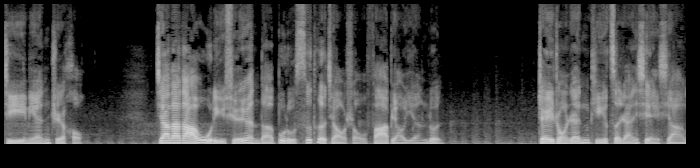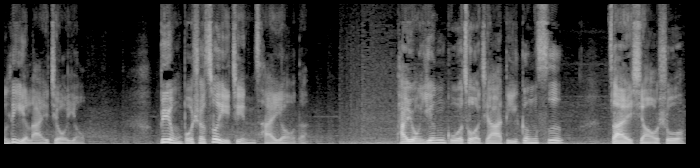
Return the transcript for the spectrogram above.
几年之后。加拿大物理学院的布鲁斯特教授发表言论：这种人体自燃现象历来就有，并不是最近才有的。他用英国作家狄更斯在小说《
